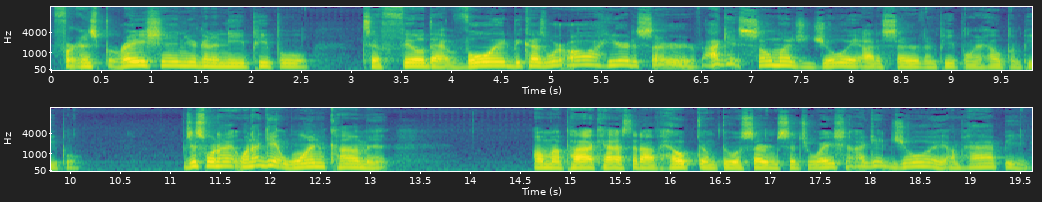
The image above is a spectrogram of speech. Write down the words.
for inspiration. You're going to need people to fill that void because we're all here to serve. I get so much joy out of serving people and helping people. Just when I when I get one comment on my podcast that I've helped them through a certain situation, I get joy. I'm happy.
